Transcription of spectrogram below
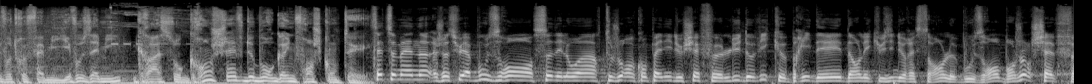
votre famille et vos amis grâce au grand chef de Bourgogne-Franche-Comté. Cette semaine, je suis à Bouzeron, en Saône-et-Loire, toujours en compagnie du chef Ludovic Bridé dans les cuisines du restaurant Le Bouzeron. Bonjour chef.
